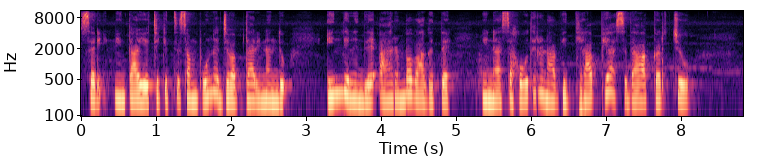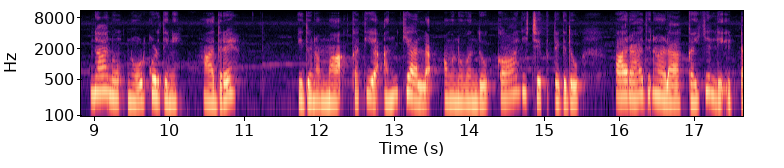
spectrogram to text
ಸರಿ ನಿನ್ನ ತಾಯಿಯ ಚಿಕಿತ್ಸೆ ಸಂಪೂರ್ಣ ಜವಾಬ್ದಾರಿ ನಂದು. ಇಂದಿನಿಂದಲೇ ಆರಂಭವಾಗುತ್ತೆ. ನಿನ್ನ ಸಹೋದರನ ವಿದ್ಯಾಭ್ಯಾಸದ ಖರ್ಚು ನಾನು ನೋಡ್ಕೊಳ್ತೀನಿ. ಆದರೆ ಇದು ನಮ್ಮ ಕಥೆಯ ಅಂತ್ಯ ಅಲ್ಲ. ಅವನು ಒಂದು ಖಾಲಿ ಚೆಕ್ ತೆಗೆದು ಆರಾಧನಾಳ ಕೈಯಲ್ಲಿ ಇಟ್ಟ.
